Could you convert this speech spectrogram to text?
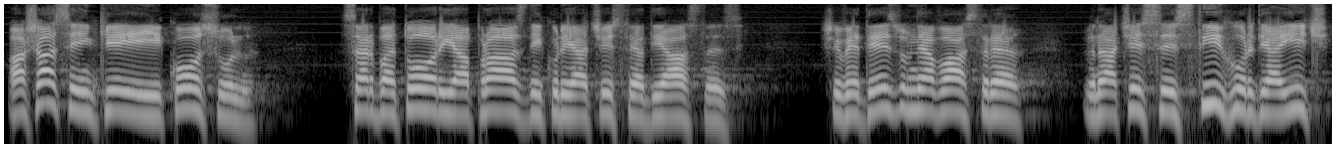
Așa se încheie icosul sărbătorii a praznicului acestea de astăzi. Și vedeți dumneavoastră în aceste stihuri de aici,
